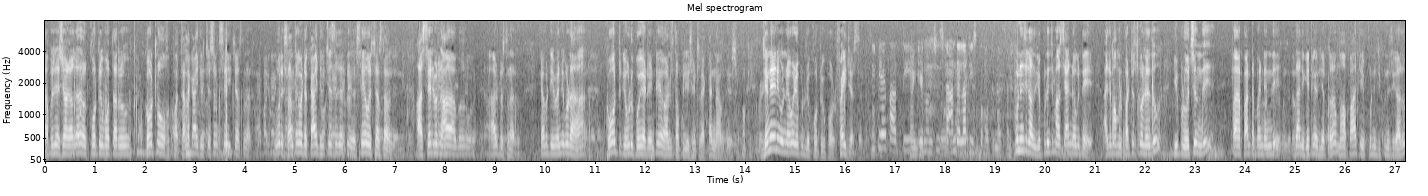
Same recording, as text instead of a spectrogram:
తప్పు చేసిన వాళ్ళు కదా కోర్టుకు పోతారు. కోర్టులో తెల్ల కాగితం ఇచ్చేసి స్టే ఇచ్చేస్తున్నారు. ఊరికి సంతకం పెట్టి కాగితం ఇచ్చేసి స్టే వచ్చేస్తామని ఆ స్టేట్మెంట్ ఆడిపిస్తున్నారు. కాబట్టి ఇవన్నీ కూడా కోర్టుకు ఎవడు పోయాడంటే వాళ్ళు తప్పు చేసినట్టు లెక్క అని నా ఉద్దేశం. జనేని ఉండేవాడు ఎప్పుడు కోర్టుకు పోడు. ఫైట్ చేస్తాడు. సిపిఐ పార్టీ నుంచి స్టాండ్ ఎలా తీసుకోబోతున్నారు సార్? ఇప్పటి నుంచి కాదు ఎప్పటి నుంచి మా స్టాండ్ ఒకటే. అది మమ్మల్ని పట్టించుకోలేదు. ఇప్పుడు వచ్చింది పంట పండింది. దాన్ని గట్టిగా చెప్తున్నాం. మా పార్టీ ఇప్పటి నుంచి ఇప్పటి నుంచి కాదు.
